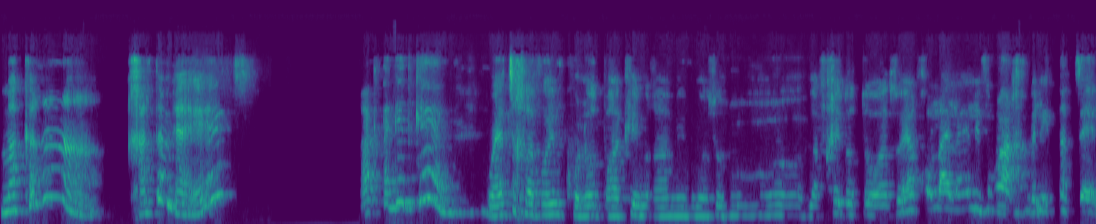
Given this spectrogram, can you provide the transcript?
מה קרה? אכלת מהעץ? רק תגיד כן. הוא היה צריך לבוא עם קולות ברקים רעמים, להפחיד אותו, אז הוא היה יכול לברוח ולהתנצל.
